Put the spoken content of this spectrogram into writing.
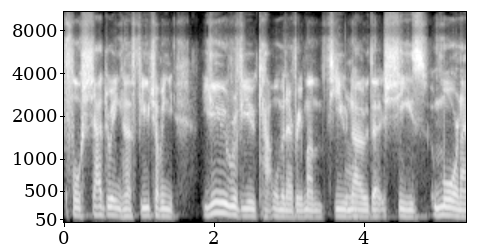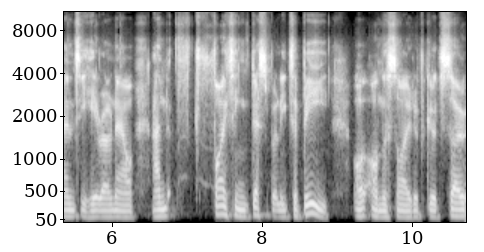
foreshadowing her future. I mean, you review Catwoman every month. You mm. know that she's more an anti hero now and fighting desperately to be on the side of good. So,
